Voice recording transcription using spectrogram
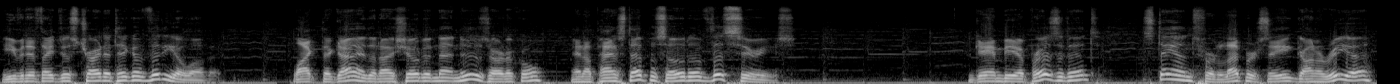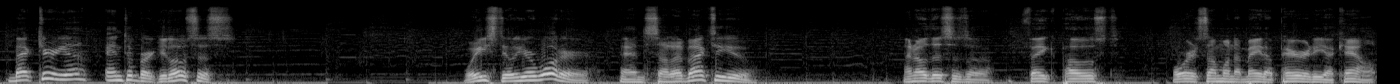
even if they just try to take a video of it like the guy that I showed in that news article in a past episode of this series. Gambia president stands for leprosy, gonorrhea, bacteria, and tuberculosis. We steal your water and sell it back to you. I know this is a fake post or someone that made a parody account.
